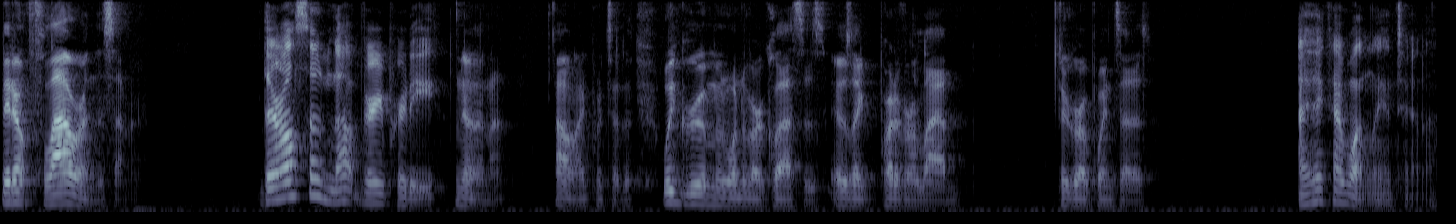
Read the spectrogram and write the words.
They don't flower in the summer. They're also not very pretty. No, they're not. I don't like poinsettias. We grew them in one of our classes. It was like part of our lab to grow poinsettias. I think I want lantana.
